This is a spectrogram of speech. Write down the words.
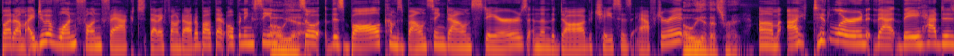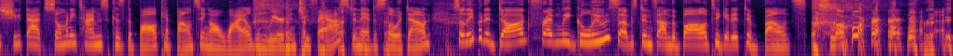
But um, I do have one fun fact that I found out about that opening scene. Oh, yeah. So this ball comes bouncing downstairs, and then the dog chases after it. Oh, yeah, that's right. Um, I did learn that they had to shoot that so many times because the ball kept bouncing all wild and weird and too fast, and they had to slow it down. So they put a dog-friendly glue substance on the ball to get it to bounce slower. really?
